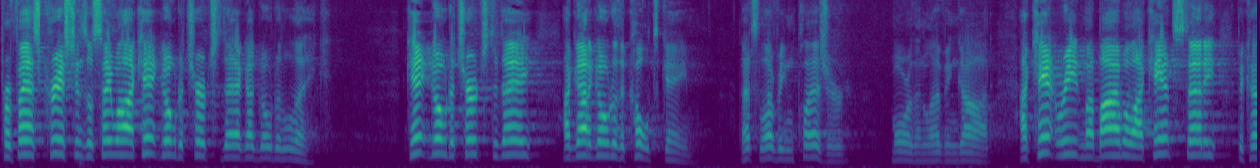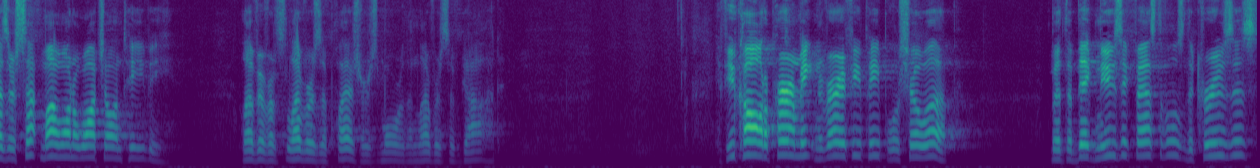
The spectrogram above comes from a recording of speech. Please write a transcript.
professed Christians will say, Well, I can't go to church today, I got to go to the lake. Can't go to church today, I got to go to the Colts game. That's loving pleasure more than loving God. I can't read my Bible, I can't study because there's something I want to watch on TV. Lovers, lovers of pleasures more than lovers of God. If you call it a prayer meeting, very few people will show up. But the big music festivals, the cruises,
